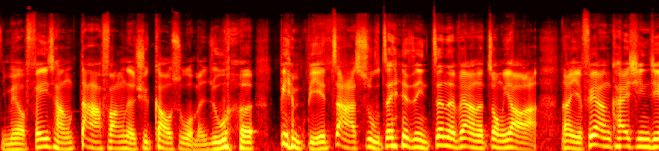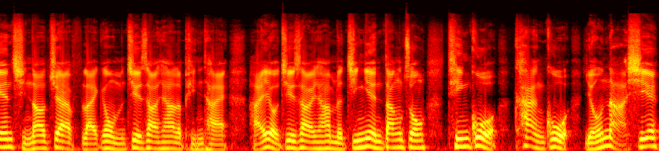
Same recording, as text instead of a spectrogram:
你们有非常大方的去告诉我们如何辨别诈术，这件事情真的非常的重要啦。那也非常开心，今天请到 Jeff 来跟我们介绍一下他的平台，还有介绍一下他们的经验当中听过、看过有哪些，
